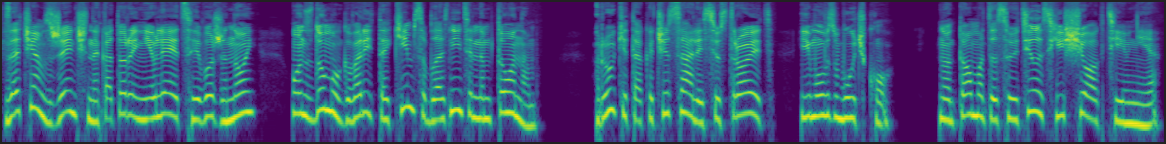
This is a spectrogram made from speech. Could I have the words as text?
Зачем с женщиной, которая не является его женой, он вздумал говорить таким соблазнительным тоном? Руки так и чесались устроить ему взбучку. Но Тома засуетилась еще активнее,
